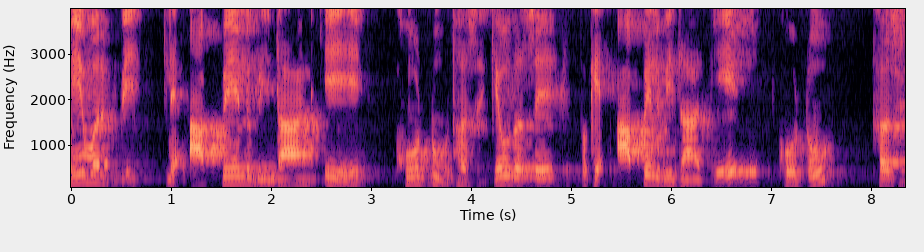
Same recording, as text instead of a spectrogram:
એ વર્ગ બી એટલે આપેલ વિધાન એ ખોટું થશે. કેવું થશે? તો કે આપેલ વિધાન એ ખોટું થશે.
